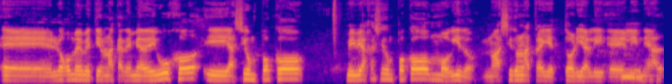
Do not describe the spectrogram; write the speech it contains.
eh, luego me metí en una academia de dibujo y ha sido un poco, mi viaje ha sido un poco movido, no ha sido una trayectoria li- eh, Mm. lineal,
